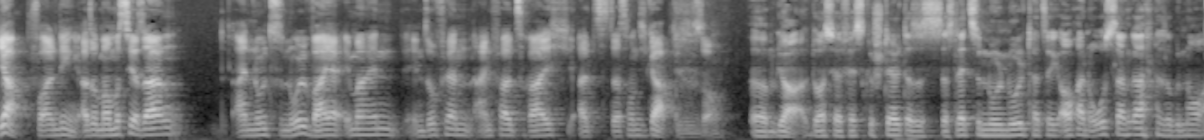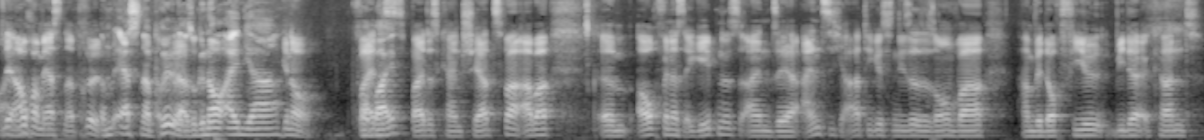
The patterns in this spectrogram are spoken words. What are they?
Ja, vor allen Dingen. Also man muss ja sagen, ein 0 zu 0 war ja immerhin insofern einfallsreich, als das noch nicht gab, die Saison. Ähm, ja, du hast ja festgestellt, dass es das letzte 0-0 tatsächlich auch an Ostern gab, also genau. Nee, auch am 1. April. Am 1. April, April. also genau ein Jahr. Genau. Beides, beides kein Scherz war, aber ähm, auch wenn das Ergebnis ein sehr einzigartiges in dieser Saison war, haben wir doch viel wiedererkannt,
